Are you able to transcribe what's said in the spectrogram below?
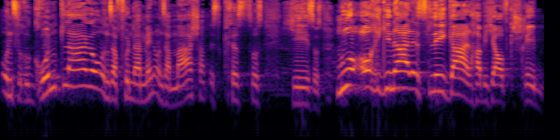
Unsere Grundlage, unser Fundament, unser Maßstab ist Christus Jesus. Nur original ist legal, habe ich ja aufgeschrieben.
